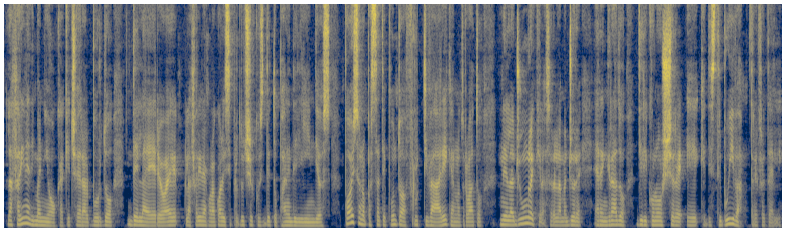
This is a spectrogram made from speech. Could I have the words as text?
la farina di manioca che c'era al bordo dell'aereo, è la farina con la quale si produce il cosiddetto pane degli indios. Poi sono passati appunto a frutti vari che hanno trovato nella giungla e che la sorella maggiore era in grado di riconoscere e che distribuiva tra i fratelli.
